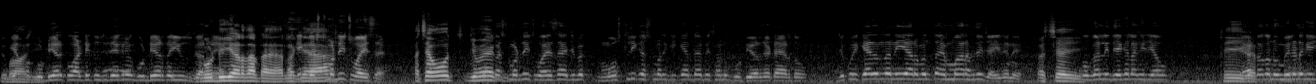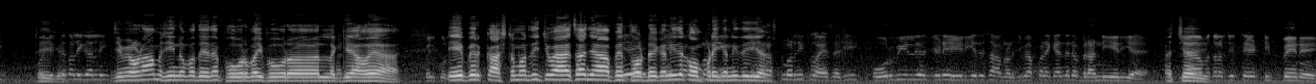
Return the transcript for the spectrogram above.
ਕਿਉਂਕਿ ਆਪਾਂ ਗੁੱਡੀਅਰ ਕੁਆਲਿਟੀ ਤੁਸੀਂ ਦੇਖ ਰਹੇ ਹੋ ਗੁੱਡੀਅਰ ਦਾ ਯੂਜ਼ ਕਰ ਰਹੇ ਗੋਡੀ ਯਾਰ ਦਾ ਟਾਇਰ ਲੱਗਿਆ। ਕਸਟਮਰ ਦੀ ਚੁਆਇਸ ਹੈ। ਅੱਛਾ ਉਹ ਜਿਵੇਂ ਕਸਟਮਰ ਦੀ ਚੁਆਇਸ ਹੈ ਜਿਵੇਂ ਮੋਸਟਲੀ ਕਸਟਮਰ ਕੀ ਕਹਿੰਦਾ ਵੀ ਸਾਨੂੰ ਗੁੱਡੀਅਰ ਦੇ ਟਾਇਰ ਦਿਓ। ਜੇ ਕੋਈ ਕਹਿ ਦਿੰਦਾ ਨਹੀਂ ਯਾਰ ਮੈਨੂੰ ਤਾਂ ਐਮਆਰਐਫ ਦੇ ਚਾਹੀਦੇ ਨੇ। ਅੱਛਾ ਜੀ। ਕੋਈ ਗੱਲ ਨਹੀਂ ਦੇਖ ਲਾਂਗੇ ਜਾਓ ਠੀਕ ਤਾਂ ਤੁਹਾਨੂੰ ਮਿਲਣਗੇ ਹੀ ਕੋਈ ਦਿੱਕਤ ਵਾਲੀ ਗੱਲ ਨਹੀਂ। ਜਿਵੇਂ ਹੁਣ ਆ ਮਸ਼ੀਨ ਆਪਾਂ ਦੇਖਦੇ 4x4 ਲੱਗਿਆ ਹੋਇਆ। ਇਹ ਫਿਰ ਕਸਟਮਰ ਦੀ ਚੁਆਇਸ ਆ ਜਾਂ ਫਿਰ ਤੁਹਾਡੇ ਕੰਨੀ ਤੇ ਕੰਪਨੀ ਕੰਨੀ ਤੇ ਹੀ ਆ ਕਸਟਮਰ ਦੀ ਚੁਆਇਸ ਹੈ ਜੀ। 4 ਵੀਲ ਜਿਹੜੇ ਏਰੀਆ ਦੇ ਹਿਸਾਬ ਨਾਲ ਜਿਵੇਂ ਆਪਾਂ ਨੇ ਕਹਿੰਦੇ ਨੇ ਬਰਾਨੀ ਏਰੀਆ ਹੈ। ਅੱਛਾ ਜਾਂ ਮਤਲਬ ਜਿੱਥੇ ਟਿੱਬੇ ਨੇ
